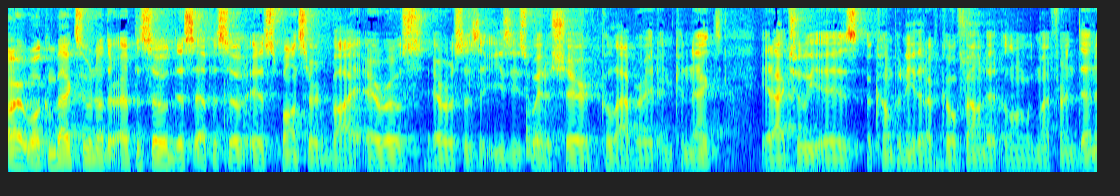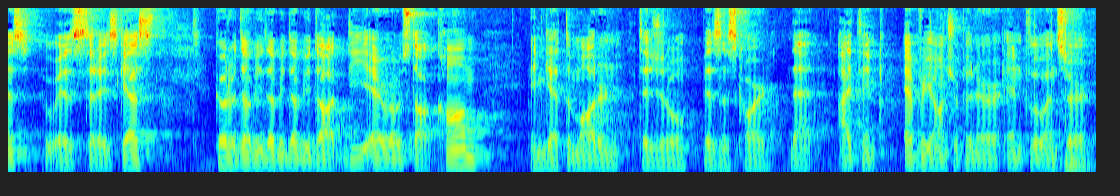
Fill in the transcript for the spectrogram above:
All right, welcome back to another episode. This episode is sponsored by Eros. Eros is the easiest way to share, collaborate, and connect. It actually is a company that I've co founded along with my friend Dennis, who is today's guest. Go to www.theeros.com and get the modern digital business card that I think every entrepreneur, influencer,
